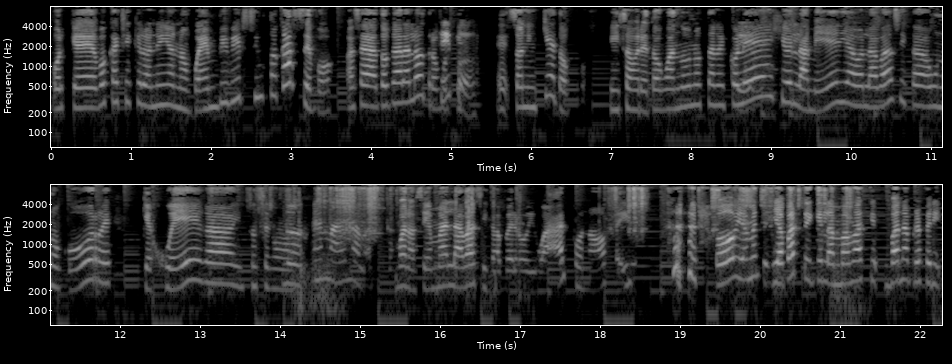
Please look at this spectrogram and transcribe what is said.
Porque vos cachai que los niños no pueden vivir sin tocarse, po. O sea, tocar al otro. Sí, porque po. eh, son inquietos. po. Y sobre todo cuando uno está en el colegio, en la media o en la básica, uno corre, que juega, entonces como... No, es más en la básica. Bueno, sí es más la básica, pero igual, pues no, fake. Obviamente, y aparte que las mamás que van a preferir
